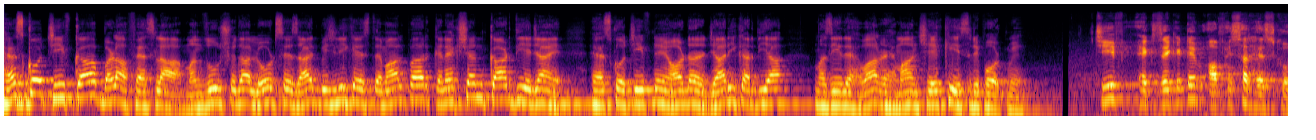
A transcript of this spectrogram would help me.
ہیسکو چیف کا بڑا فیصلہ۔ منظور شدہ لوڈ سے زائد بجلی کے استعمال پر کنیکشن کاٹ دیے جائیں۔ ہیسکو چیف نے آرڈر جاری کر دیا۔ مزید احوال رحمان شیخ کی اس رپورٹ میں۔ Chief executive officer HESCO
